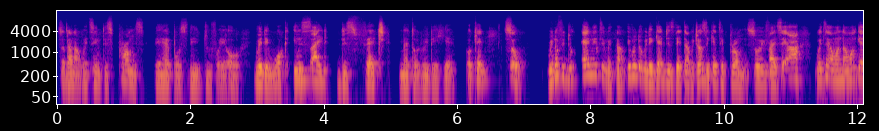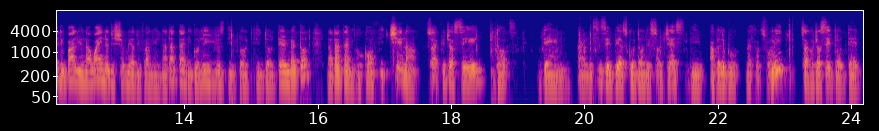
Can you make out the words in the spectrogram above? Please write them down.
So then I'm waiting this promise they help us they do for you or where they work inside this fetch method where they here. Okay. So we we do anything with them, even though we get this data, we just get a promise. So if I say, ah, wait, I want, I want to get the value now, why not show me all the value? Now that time you go need use the dot, the dot then method. Now that time you go chain now. So I could just say dot then, and this is a VS Code don't they suggest the available methods for me. So I could just say dot then.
